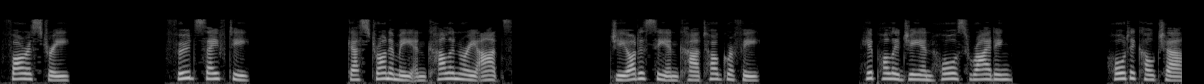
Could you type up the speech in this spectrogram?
Forestry Food safety Gastronomy and culinary arts Geodesy and cartography Hippology and horse riding Horticulture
